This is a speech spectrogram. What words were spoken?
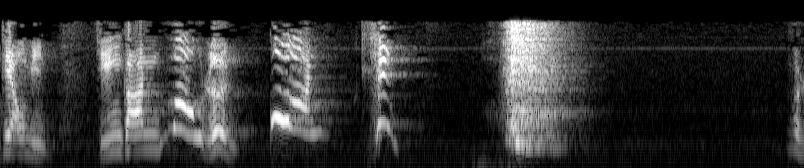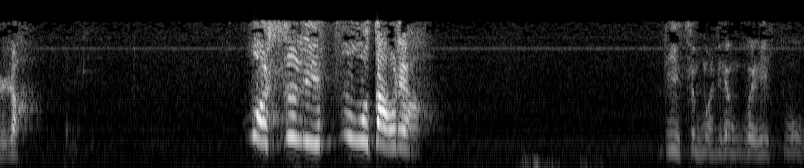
刁民竟敢冒人关亲！儿啊，我是你父到了，你怎么连为父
